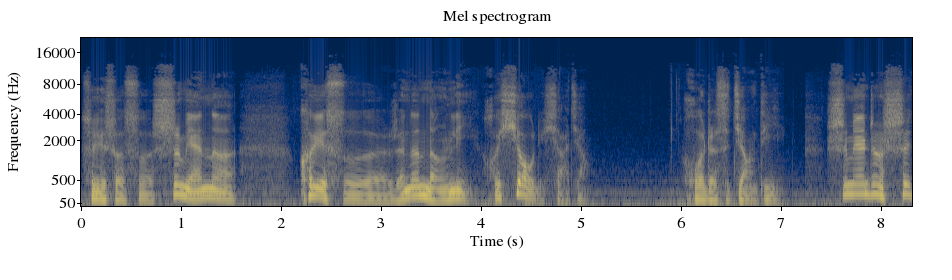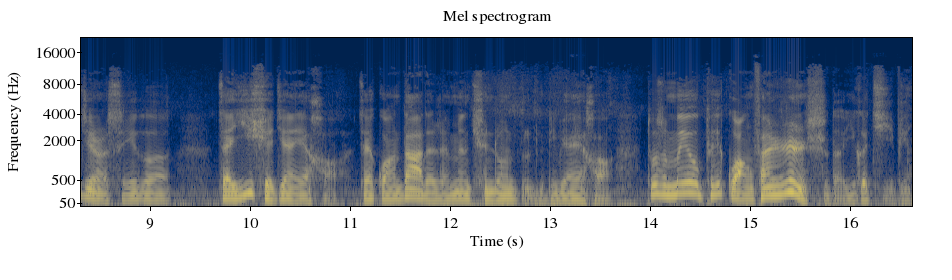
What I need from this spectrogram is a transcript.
所以说是失眠呢，可以使人的能力和效率下降，或者是降低。失眠症实际上是一个在医学界也好。在广大的人民群众里边也好，都是没有被广泛认识的一个疾病。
